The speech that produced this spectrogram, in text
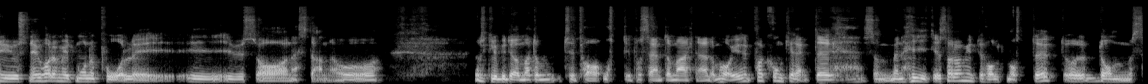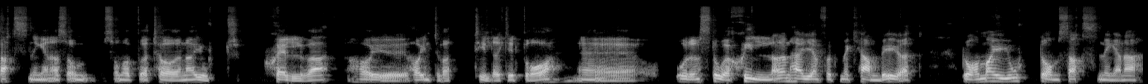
just nu har de ett monopol i, i USA nästan. Och jag skulle bedöma att de typ har 80 procent av marknaden. De har ju ett par konkurrenter, som, men hittills har de inte hållit måttet och de satsningarna som, som operatörerna har gjort själva har, ju, har inte varit tillräckligt bra. Eh, och den stora skillnaden här jämfört med Kambi är ju att då har man ju gjort de satsningarna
